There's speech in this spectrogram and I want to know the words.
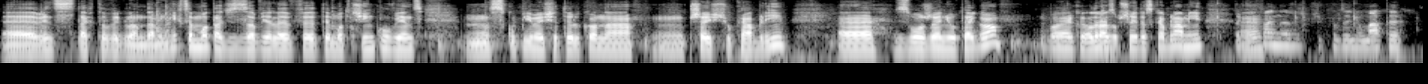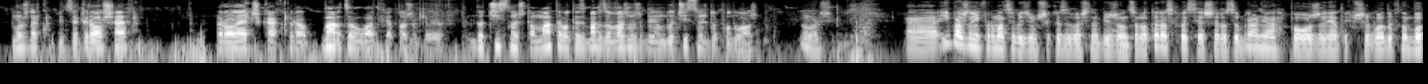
E, więc tak to wygląda. Nie chcę motać za wiele w tym odcinku, więc mm, skupimy się tylko na mm, przejściu kabli, złożeniu tego, bo jak od razu przejdę z kablami, Taka E. fajna rzecz przy chodzeniu maty. Można kupić za grosze. Roleczka, która bardzo ułatwia to, żeby docisnąć tą matę, bo to jest bardzo ważne, żeby ją docisnąć do podłoża. No właśnie. E, I ważne informacje będziemy przekazywać na bieżąco. No teraz kwestia jeszcze rozebrania, położenia tych przewodów, no bo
